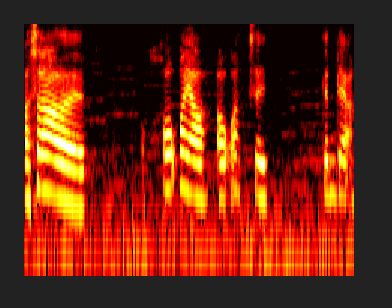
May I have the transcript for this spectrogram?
Og så øh, råber jeg over til dem der.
